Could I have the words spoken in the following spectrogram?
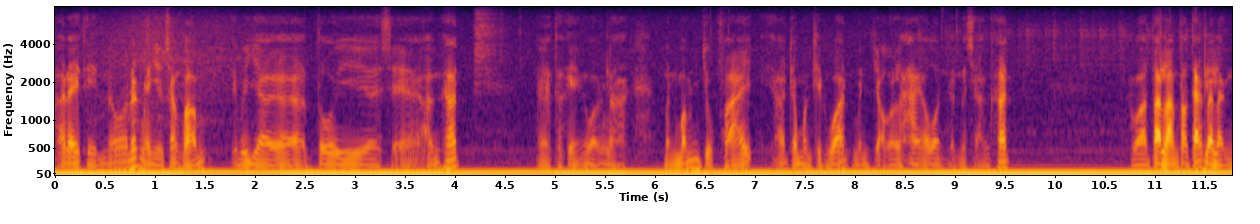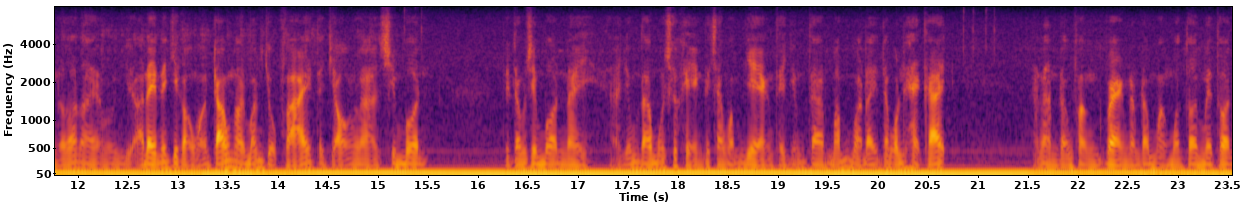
Ở đây thì nó rất là nhiều sản phẩm. Thì bây giờ à, tôi sẽ ẩn hết à, thực hiện hoặc là mình bấm chuột phải ở trong market watch mình chọn là hai on thì nó sẽ ẩn hết. Và ta làm thao tác lại lần nữa thôi. Ở đây nó chỉ còn khoảng trống thôi bấm chuột phải ta chọn là symbol. Thì trong symbol này à, chúng ta muốn xuất hiện cái sản phẩm vàng thì chúng ta bấm vào đây nó quản lý hai cái nằm trong phần vàng nằm trong phần motor metal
